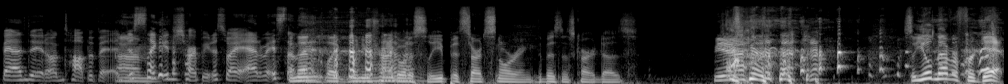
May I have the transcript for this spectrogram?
band-aid on top of it and Um, just like in Sharpie just write anime stuff. and summit. then like when you're trying to go to sleep, it starts snoring. The business card does. Yeah. So you'll never forget.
